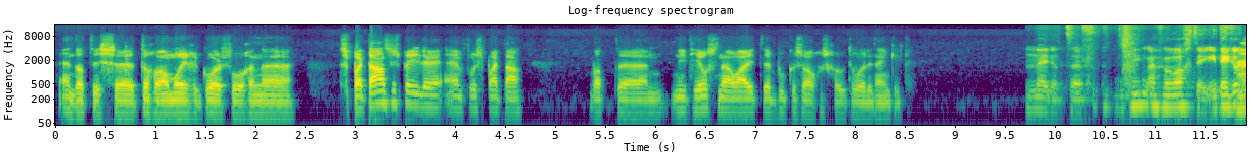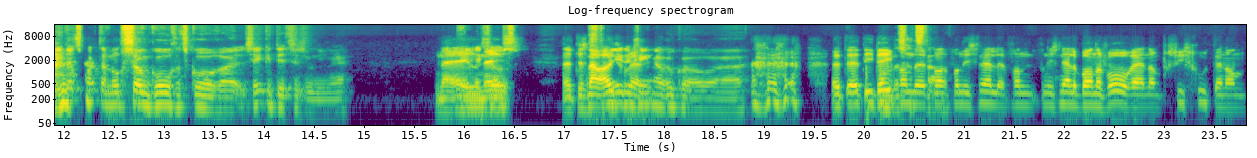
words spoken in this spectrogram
En dat is eh, toch wel een mooi record voor een eh, Spartaanse speler en voor Sparta. Wat eh, niet heel snel uit de boeken zal geschoten worden, denk ik. Nee, dat, eh, dat is niet mijn verwachting. Ik denk ook niet dat Sparta nog zo'n goal gaat scoren. Zeker dit seizoen niet meer. Nee, nee. zelfs- Het is nou uitgewerkt. nou ook wel... eh, het, het idee van, de, van, van, die snelle, van, van die snelle bal naar voren en dan precies goed. En dan,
